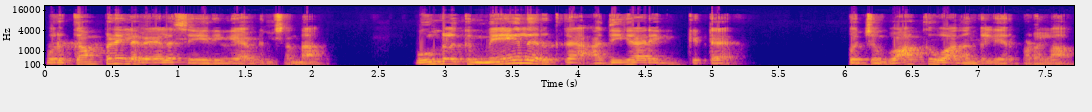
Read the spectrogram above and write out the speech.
ஒரு கம்பெனில வேலை செய்யறீங்க அப்படின்னு சொன்னா உங்களுக்கு மேல இருக்கிற அதிகாரிங்க கிட்ட கொஞ்சம் வாக்குவாதங்கள் ஏற்படலாம்.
